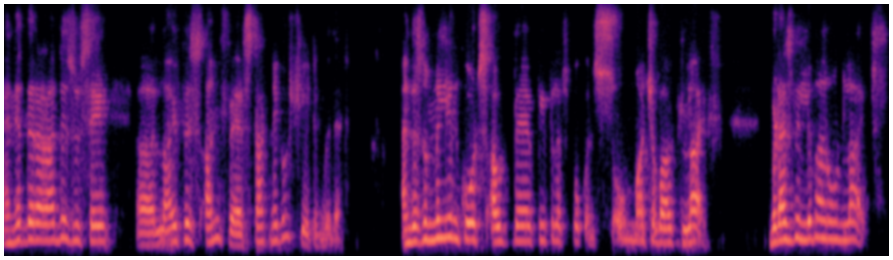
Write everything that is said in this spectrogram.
And yet there are others who say uh, life is unfair, start negotiating with it. And there's a million quotes out there. People have spoken so much about life. But as we live our own lives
